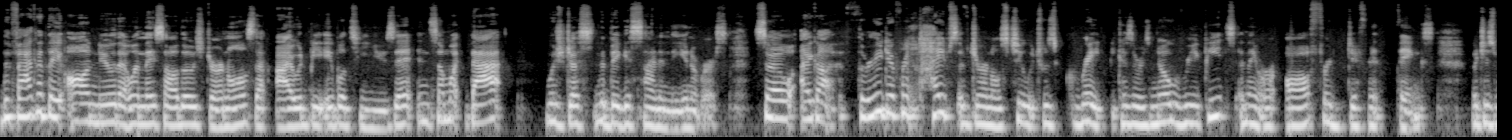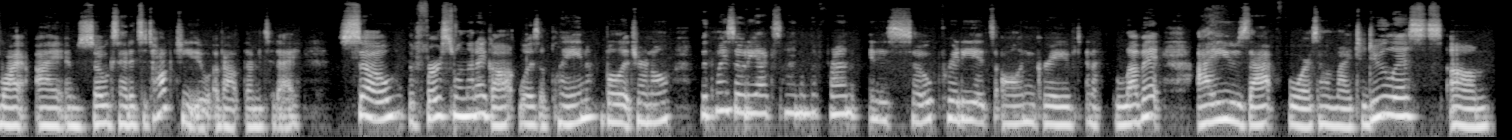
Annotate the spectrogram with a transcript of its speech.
the fact that they all knew that when they saw those journals that I would be able to use it in somewhat that was just the biggest sign in the universe. So I got three different types of journals too, which was great because there was no repeats and they were all for different things, which is why I am so excited to talk to you about them today. So, the first one that I got was a plain bullet journal with my zodiac sign on the front. It is so pretty, it's all engraved, and I love it. I use that for some of my to do lists. Um,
